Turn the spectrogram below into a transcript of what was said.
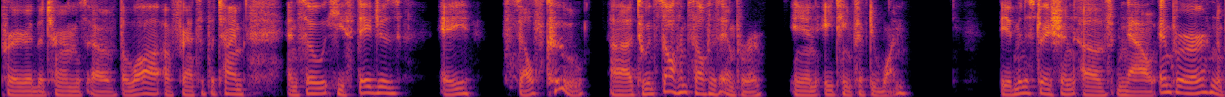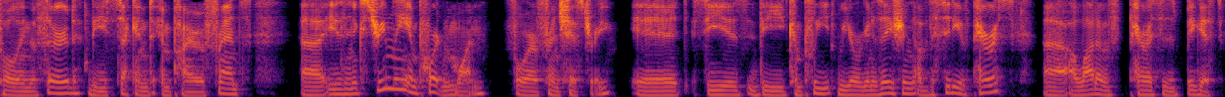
per the terms of the law of France at the time, and so he stages a self coup uh, to install himself as emperor in 1851. The administration of now Emperor Napoleon III, the Second Empire of France, uh, is an extremely important one for French history. It sees the complete reorganization of the city of Paris. Uh, a lot of Paris's biggest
